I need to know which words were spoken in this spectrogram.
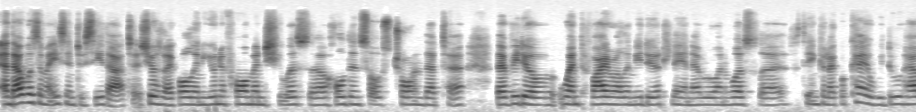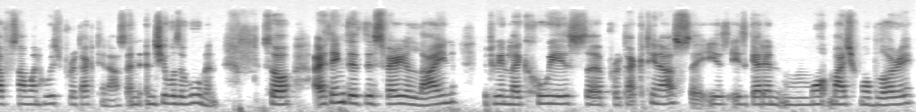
and that was amazing to see that. She was like all in uniform and she was uh, holding so strong that uh, the video went viral immediately and everyone was uh, thinking like okay we do have someone who is protecting us. And, and she was a woman. So i think that this very line between like who is uh, protecting us is is getting more, much more blurry.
